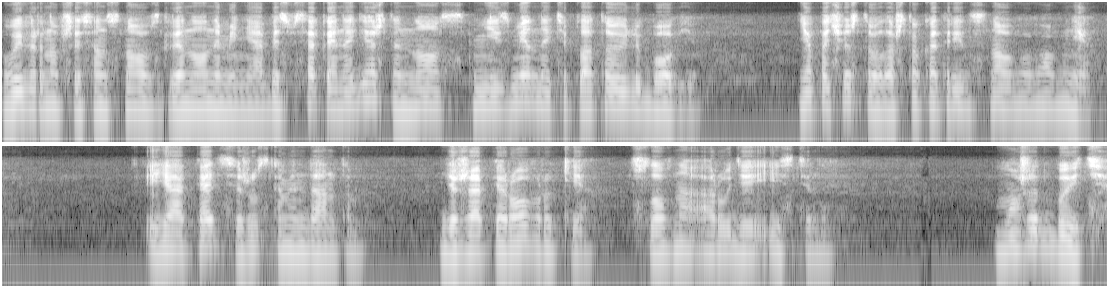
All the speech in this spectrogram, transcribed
Вывернувшись, он снова взглянул на меня, без всякой надежды, но с неизменной теплотой и любовью. Я почувствовала, что Катрин снова во мне. И я опять сижу с комендантом, держа перо в руке, словно орудие истины. «Может быть»,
